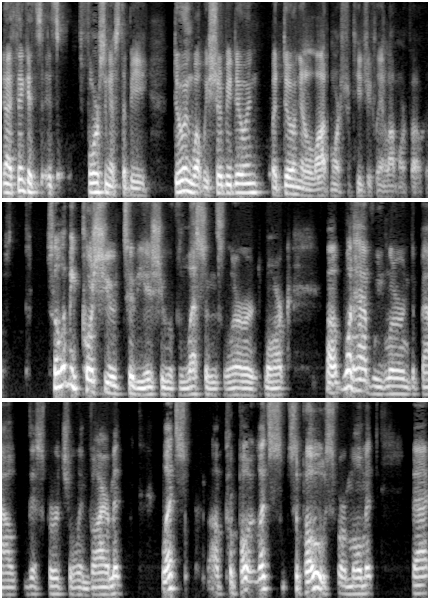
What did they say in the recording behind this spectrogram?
you know, I think it's it's forcing us to be doing what we should be doing, but doing it a lot more strategically and a lot more focused. So let me push you to the issue of lessons learned, Mark. Uh, what have we learned about this virtual environment? Let's uh, propose, let's suppose for a moment that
